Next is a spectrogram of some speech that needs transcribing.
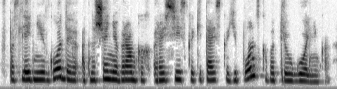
В последние годы отношения в рамках российско-китайско-японского треугольника –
